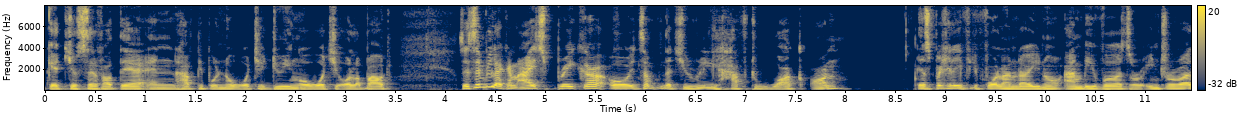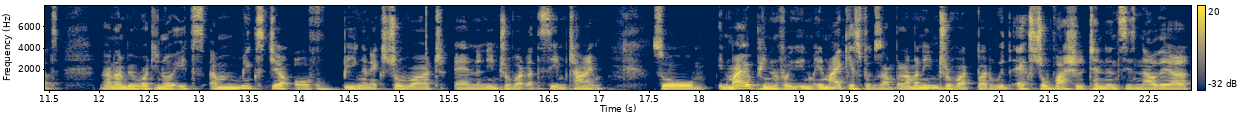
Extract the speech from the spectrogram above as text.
get yourself out there and have people know what you're doing or what you're all about. So it's simply like an icebreaker, or it's something that you really have to work on especially if you fall under, you know, ambiverts or introverts. Now, an ambivert, you know, it's a mixture of being an extrovert and an introvert at the same time. So, in my opinion, for in, in my case, for example, I'm an introvert, but with extroverted tendencies. Now, there are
